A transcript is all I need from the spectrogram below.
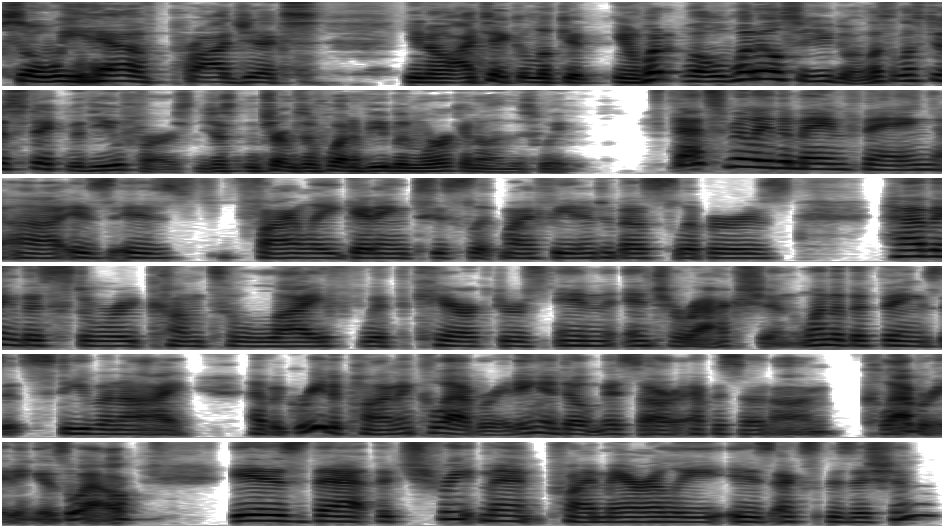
So we have projects you know, I take a look at, you know, what well, what else are you doing? Let's let's just stick with you first, just in terms of what have you been working on this week that's really the main thing uh, is is finally getting to slip my feet into those slippers having this story come to life with characters in interaction one of the things that steve and i have agreed upon in collaborating and don't miss our episode on collaborating as well is that the treatment primarily is exposition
